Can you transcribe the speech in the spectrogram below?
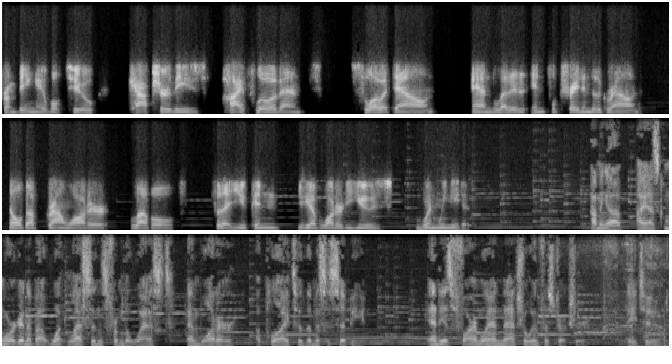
from being able to capture these high flow events, slow it down, and let it infiltrate into the ground, build up groundwater levels so that you can you have water to use when we need it. Coming up, I ask Morgan about what lessons from the West and water apply to the Mississippi? And is farmland natural infrastructure? Stay tuned.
